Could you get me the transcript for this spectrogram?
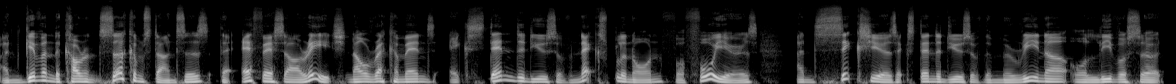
And given the current circumstances, the FSRH now recommends extended use of Nexplanon for four years and six years extended use of the Mirena or Levosert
